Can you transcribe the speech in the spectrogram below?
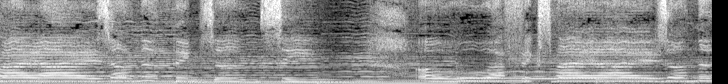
my eyes on the things unseen. Oh, fix my eyes on the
